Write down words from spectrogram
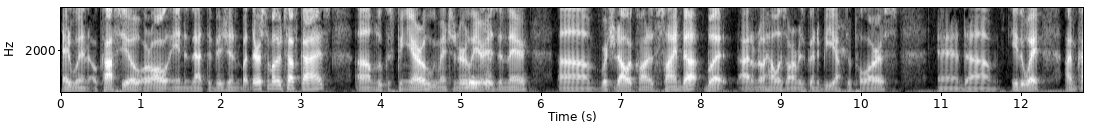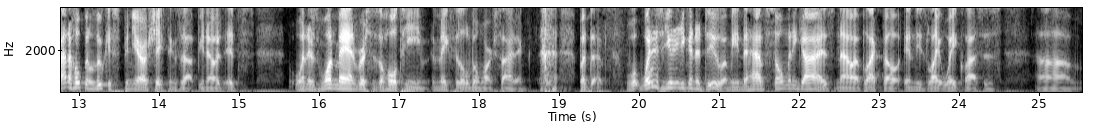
Edwin Ocasio are all in in that division, but there are some other tough guys. Um, Lucas Pinheiro, who we mentioned earlier, Lucas. is in there. Um, Richard Alarcon is signed up, but I don't know how his arm is going to be after Polaris. And um, either way, I'm kind of hoping Lucas Pinheiro shake things up. You know, it, it's when there's one man versus a whole team, it makes it a little bit more exciting. but the, what, what is Unity going to do? I mean, they have so many guys now at black belt in these lightweight classes. Um,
